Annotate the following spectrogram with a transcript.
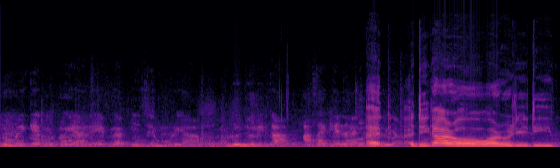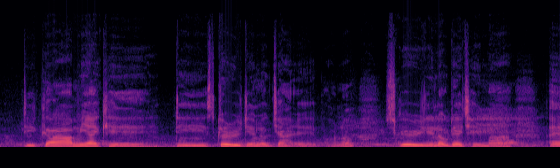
လုံး make up ကိုတွေ့ရတယ်ပြီးတော့ပြင်ဆင်မှုတွေကဘယ်လိုမျိုးလေးကအားစိုက်ခဲ့တာလဲအဲအဓိကတော့ဟိုတို့ဒီဒီဒီကားမရိုက်ခင်ဒီ script reading လုပ်ကြတယ်ပေါ့နော် script reading လုပ်တဲ့ချိန်မှာအဲ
